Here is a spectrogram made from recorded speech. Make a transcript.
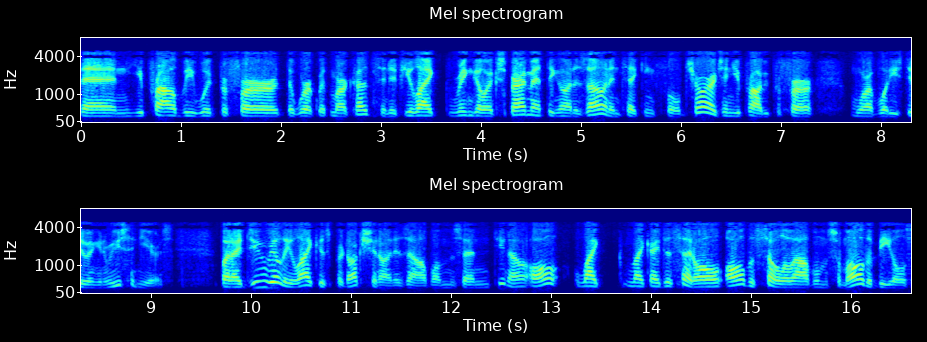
then you probably would prefer the work with Mark Hudson. If you like Ringo experimenting on his own and taking full charge, and you probably prefer more of what he's doing in recent years. But I do really like his production on his albums, and you know, all like like I just said, all all the solo albums from all the Beatles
